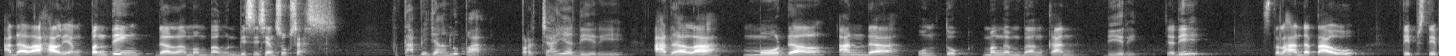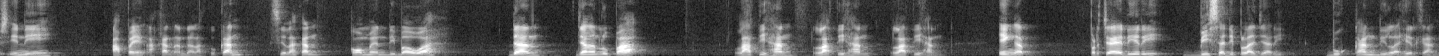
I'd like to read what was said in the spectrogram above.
adalah hal yang penting dalam membangun bisnis yang sukses. Tetapi jangan lupa, percaya diri adalah modal Anda untuk mengembangkan diri. Jadi, setelah Anda tahu tips-tips ini, apa yang akan Anda lakukan? Silahkan komen di bawah. Dan jangan lupa latihan, latihan, latihan. Ingat, percaya diri bisa dipelajari, bukan dilahirkan.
